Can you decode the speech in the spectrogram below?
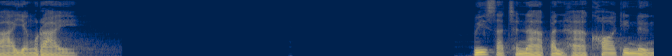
บายอย่างไร วิสัชนาปัญหาข้อที่หนึ่ง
